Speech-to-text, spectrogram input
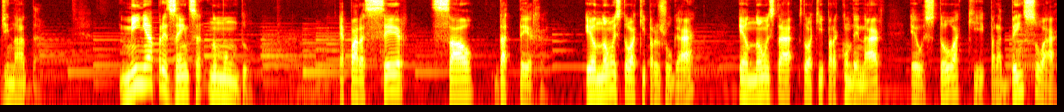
de nada. Minha presença no mundo é para ser sal da terra. Eu não estou aqui para julgar, eu não está, estou aqui para condenar, eu estou aqui para abençoar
